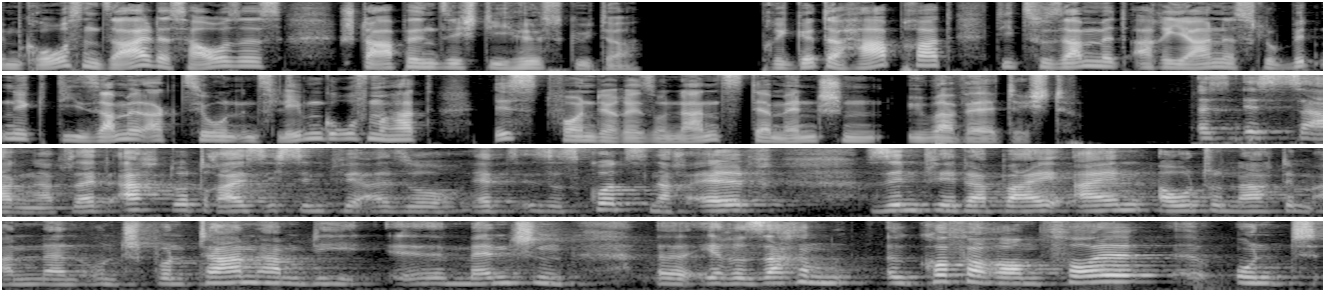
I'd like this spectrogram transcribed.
Im großen Saal des Hauses stapeln sich die Hilfsgüter. Brigitte Haprath, die zusammen mit Ariane Slobitnik die Sammelaktion ins Leben gerufen hat, ist von der Resonanz der Menschen überwältigt. Es ist sagenhaft. Seit 8.30 Uhr sind wir also, jetzt ist es kurz nach 11 sind wir dabei, ein Auto nach dem anderen. Und spontan haben die äh, Menschen äh, ihre Sachen, äh, Kofferraum voll äh, und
